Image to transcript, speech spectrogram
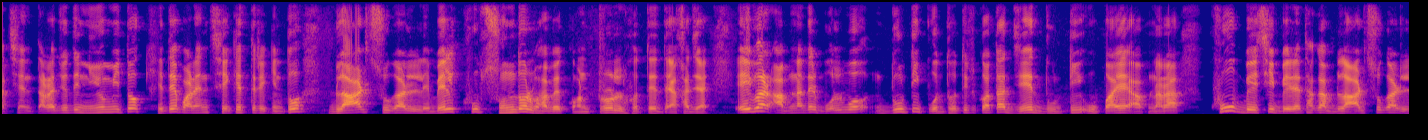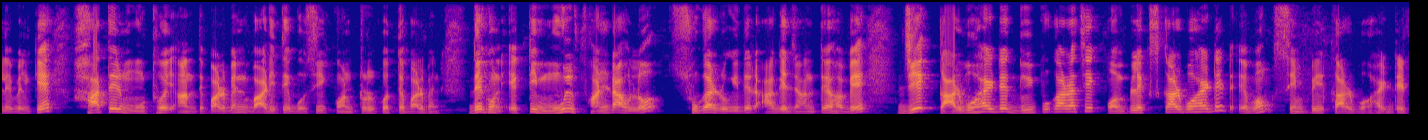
আছেন, তারা যদি নিয়মিত খেতে পারেন, সেক্ষেত্রে কিন্তু ব্লাড সুগার লেভেল খুব সুন্দরভাবে কন্ট্রোল হতে দেখা যায়। এইবার আপনাদের বলব দুটি পদ্ধতির কথা, যে দুটি উপায়ে আপনারা খুব বেশি বেড়ে থাকা ব্লাড সুগার লেভেলকে হাতের মুঠোয় আনতে পারবেন, বাড়িতে বসেই কন্ট্রোল করতে পারবেন। দেখুন, একটি মূল ফান্ডা হলো সুগার রোগীদের আগে জানতে হবে যে কার্বোহাইড্রেট দুই প্রকার আছে কমপ্লেক্স কার্বোহাইড্রেট এবং সিম্পল কার্বোহাইড্রেট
